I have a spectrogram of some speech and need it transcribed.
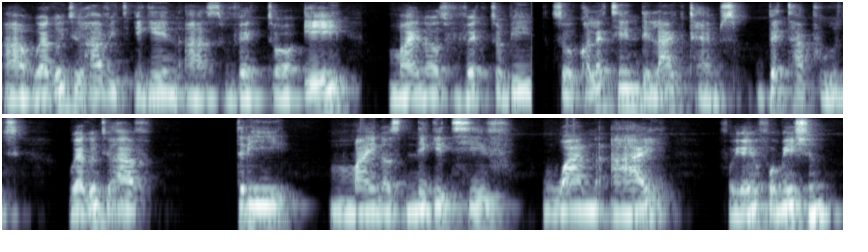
uh, we are going to have it again as vector A minus vector B. So collecting the like terms, better put, we are going to have 3 minus negative 1i for your information.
